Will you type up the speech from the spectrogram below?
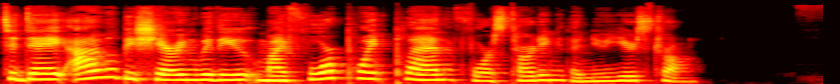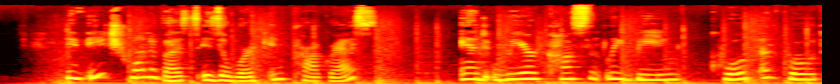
Today, I will be sharing with you my four point plan for starting the new year strong. If each one of us is a work in progress and we are constantly being quote unquote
